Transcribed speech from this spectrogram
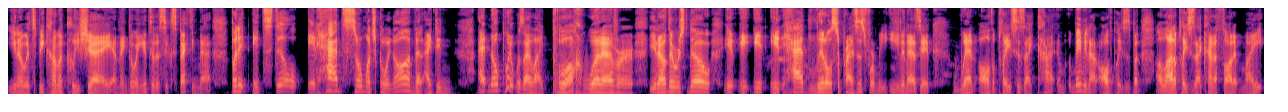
you know it's become a cliche and then going into this expecting that but it it still it had so much going on that i didn't at no point was i like whatever you know there was no it, it it it had little surprises for me even as it went all the places i kind maybe not all the places but a lot of places i kind of thought it might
